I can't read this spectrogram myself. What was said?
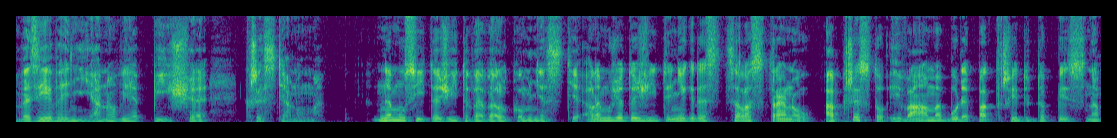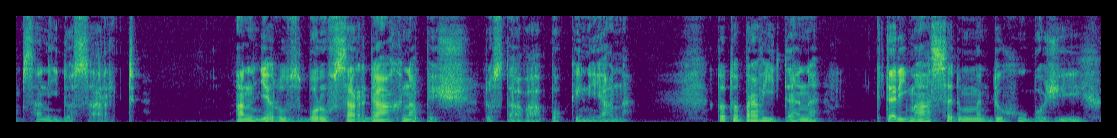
ve zjevení Janově píše křesťanům. Nemusíte žít ve velkom městě, ale můžete žít někde zcela stranou a přesto i vám bude patřit dopis napsaný do Sard. Andělu zboru v Sardách napiš, dostává pokyn Jan. Toto praví ten, který má sedm duchů božích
